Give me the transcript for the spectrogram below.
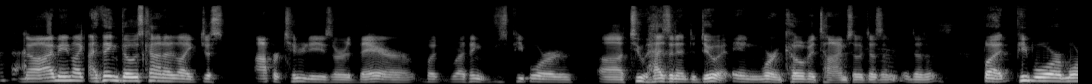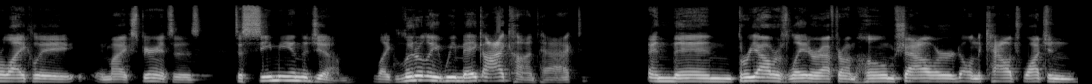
No, I mean, like, I think those kind of like just opportunities are there, but I think just people are uh, too hesitant to do it. And we're in COVID time, so it doesn't it doesn't. But people are more likely, in my experiences, to see me in the gym. Like literally, we make eye contact, and then three hours later, after I'm home, showered on the couch, watching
